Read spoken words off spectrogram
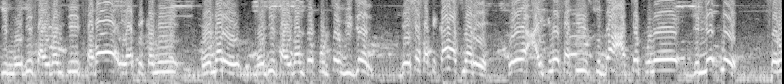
की मोदी साहेबांची सभा या ठिकाणी होणार आहे. मोदी साहेबांचं पुढचं विजन देशासाठी काय असणार आहे हे ऐकण्यासाठी सुद्धा अख्ख्या पुणे जिल्ह्यातले सर्व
